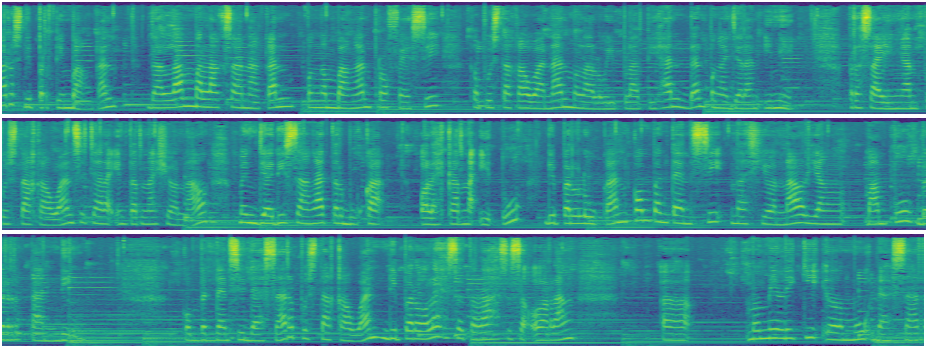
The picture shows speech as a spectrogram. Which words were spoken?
harus dipertimbangkan dalam melaksanakan pengembangan profesi kepustakawanan melalui pelatihan dan pengajaran ini. Persaingan pustakawan secara internasional menjadi sangat terbuka. Oleh karena itu, diperlukan kompetensi nasional yang mampu bertanding. Kompetensi dasar pustakawan diperoleh setelah seseorang uh, memiliki ilmu dasar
